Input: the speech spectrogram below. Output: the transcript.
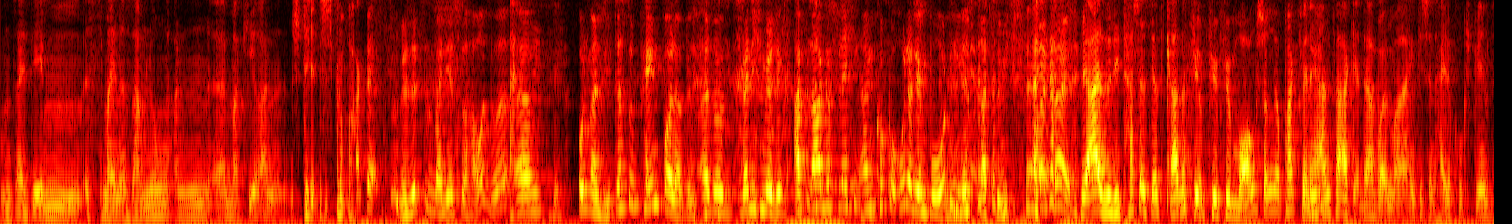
Und seitdem ist meine Sammlung an äh, Markierern stetig gewachsen. Wir sitzen bei dir zu Hause ähm, und man sieht, dass du Paintballer bist. Also, wenn ich mir Ablageflächen angucke oder den Boden, hier ist gerade ziemlich viel verteilt. Ja, also die Tasche ist jetzt gerade für, für, für morgen schon gepackt, für den Mhm. Herrentag. Da wollen wir eigentlich in Heidekrug spielen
